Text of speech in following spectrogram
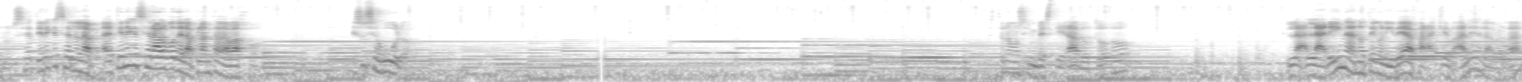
No sé, tiene que ser, eh, tiene que ser algo de la planta de abajo. Eso seguro. Esto lo hemos investigado todo. La, la harina no tengo ni idea para qué vale, la verdad.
